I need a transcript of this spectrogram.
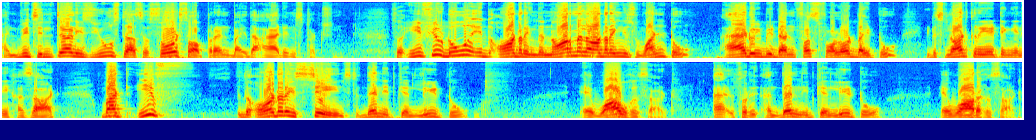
and which in turn is used as a source operand by the add instruction. So, if you do it ordering, the normal ordering is 1, 2, add will be done first followed by 2, it is not creating any hazard. But if the order is changed, then it can lead to a WAW hazard, uh, sorry, and then it can lead to a war hazard.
